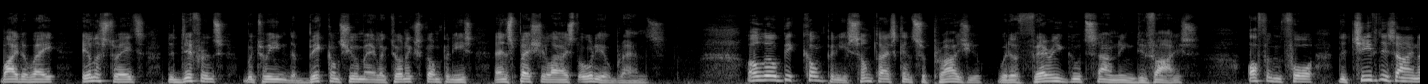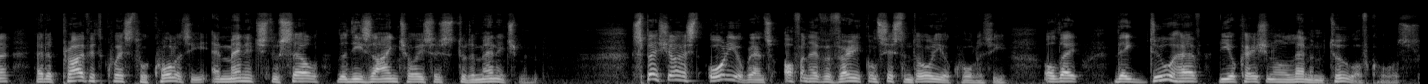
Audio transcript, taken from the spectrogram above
by the way illustrates the difference between the big consumer electronics companies and specialized audio brands. Although big companies sometimes can surprise you with a very good sounding device, often for the chief designer had a private quest for quality and managed to sell the design choices to the management. Specialized audio brands often have a very consistent audio quality, although they do have the occasional lemon too of course.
